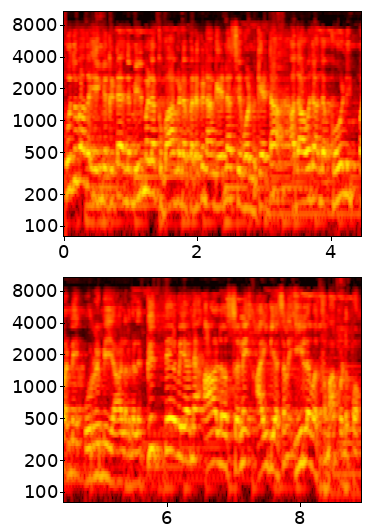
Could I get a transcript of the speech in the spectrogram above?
பொதுவாக எங்ககிட்ட இந்த மில்மலக்கு வாங்கின பிறகு நாங்க என்ன செய்வோம்னு கேட்டா அதாவது அந்த கோழி பண்ணை உரிமையாளர்களுக்கு தேவையான ஆலோசனை ஐடியாஸ் எல்லாம் இலவசமா கொடுப்போம்.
